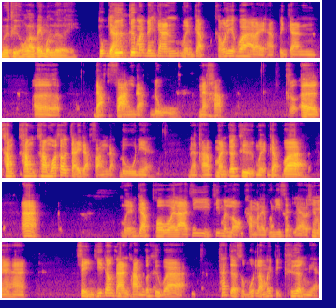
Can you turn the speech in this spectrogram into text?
มือถือของเราได้หมดเลย ทุกอย่างคือคือมันเป็นการเหมือนกับเขาเรียกว่าอะไรครับเป็นการเอ่อดักฟังดักดูนะครับเขาเอ่อ คำคำคำว่าเข้าใจดักฟังดักดูเนี่ยนะครับ มันก็คือเหมือนกับว่าอะเหมือนกับพอเวลาที่ที่มันหลอกทำอะไรพวกนี้เสร็จแล้วใช่ไหมฮะสิ่งที่ต้องการทำก็คือว่า ถ้าเกิดสมมุติเราไม่ปิดเครื่องเนี่ย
